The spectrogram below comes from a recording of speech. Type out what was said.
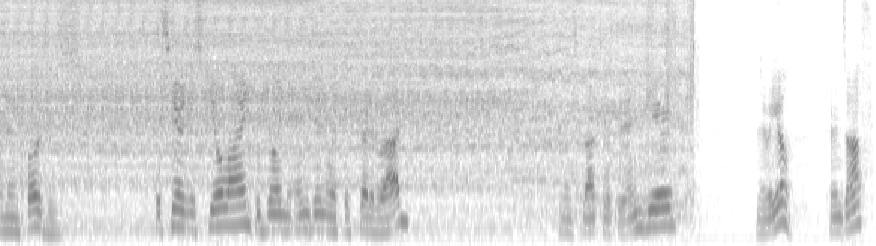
and then closes. This here is this fuel line to join the engine with the threaded rod. And it's about to hit the end here. And there we go. Turns off.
